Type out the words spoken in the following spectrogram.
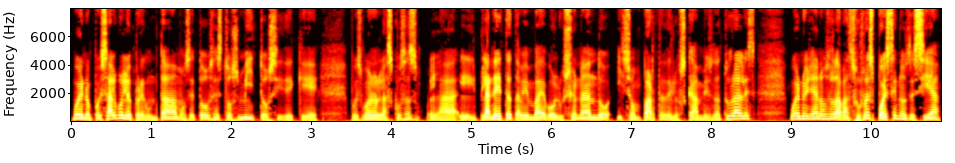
Bueno, pues algo le preguntábamos de todos estos mitos y de que, pues bueno, las cosas, el planeta también va evolucionando y son parte de los cambios naturales. Bueno, ya nos daba su respuesta y nos decía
